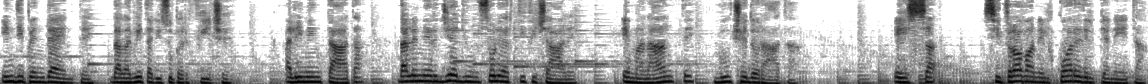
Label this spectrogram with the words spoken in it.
indipendente dalla vita di superficie, alimentata dall'energia di un sole artificiale, emanante luce dorata. Essa si trova nel cuore del pianeta,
